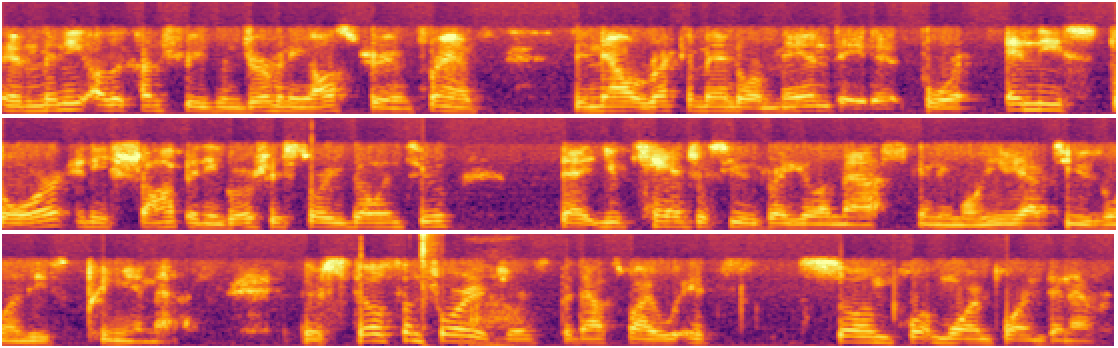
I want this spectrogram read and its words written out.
in many other countries, in Germany, Austria, and France, they now recommend or mandate it for any store, any shop, any grocery store you go into, that you can't just use regular masks anymore. You have to use one of these premium masks. There's still some shortages, wow. but that's why it's so important, more important than ever.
